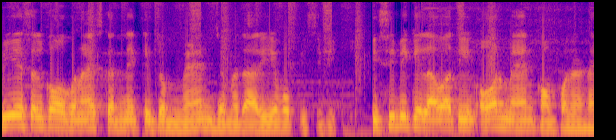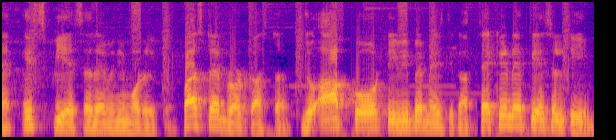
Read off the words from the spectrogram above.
पीएसएल को ऑर्गेनाइज करने की जो मेन ज़िम्मेदारी है वो पीसीबी की। पीसीबी के अलावा तीन और मेन कंपोनेंट हैं इस पीएसएल रेवेन्यू मॉडल के। फ़र्स्ट है ब्रॉडकास्टर जो आपको टीवी पे मैच दिखाता है। सेकंड है पीएसएल टीम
